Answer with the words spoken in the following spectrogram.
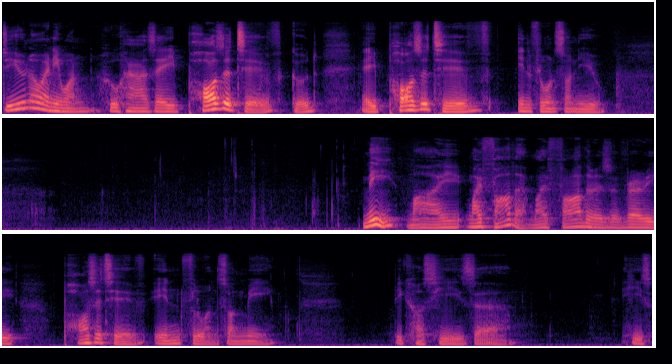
do you know anyone who has a positive, good, a positive influence on you? me, my, my father. My father is a very positive influence on me because he's, uh, he's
